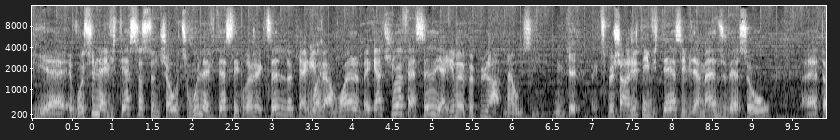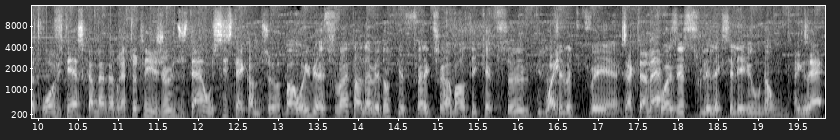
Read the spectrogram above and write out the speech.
Puis, euh, vois-tu la vitesse, ça c'est une chose. Tu vois la vitesse des projectiles là, qui arrivent Ouais. vers moi. là, ben, quand tu joues à facile, ils arrivent un peu plus lentement aussi. Ok. Tu peux changer tes vitesses, évidemment, du vaisseau. tu as trois vitesses, comme à peu près tous les jeux du temps aussi, c'était comme ça. Bon, oui, bien souvent, t'en avais d'autres qu'il fallait que tu ramasses des capsules, puis là, Oui. c'est là que tu pouvais euh, Exactement. choisir si tu voulais l'accélérer ou non. Exact.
